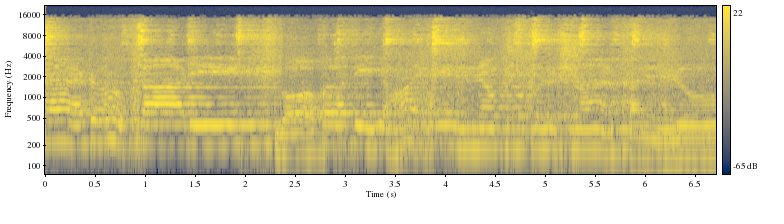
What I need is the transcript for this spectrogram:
നടുക്കാടി. ഗോപതിയായി നിന്നും കൃഷ്ണ കല്ലു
